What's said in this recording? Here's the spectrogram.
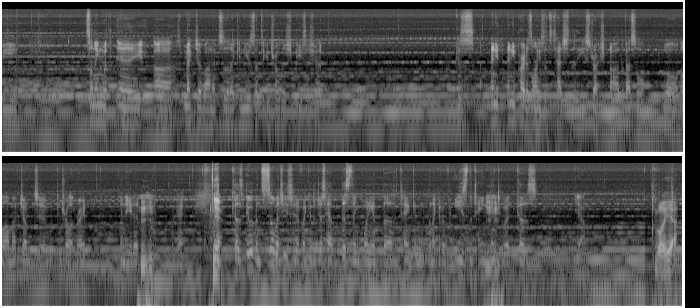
be something with a uh, MechJeb on it so that I can use that to control this piece of shit. Because any any part, as long as it's attached to the structure, uh, the vessel, will allow MechJeb to control it, right, and ate it. Mm-hmm. Okay. Yeah. Because it would have been so much easier if I could have just had this thing pointing at the tank, and then I could have eased the tank Mhm. into it. Because, yeah, Well, yeah. yeah.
